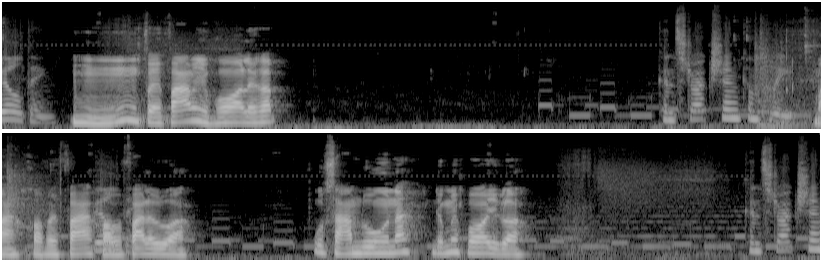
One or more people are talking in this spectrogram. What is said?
Building. อือหือไฟฟ้าไม่พอเลยครับ Construction complete. มาขอไฟฟ้าขอไฟฟ้ารัวๆอู้สามดวงนะยังไม่พออีกเหรอ Construction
